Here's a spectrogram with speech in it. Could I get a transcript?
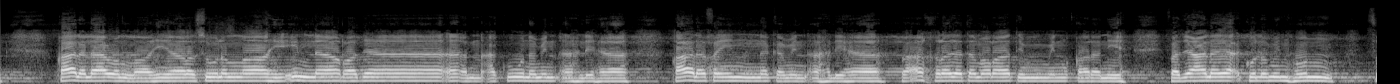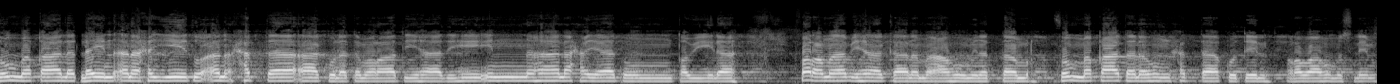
قال لا والله يا رسول الله إلا رجاء أن أكون من أهلها. قال فإنك من أهلها فأخرج تمرات من قرنه فجعل يأكل منهن ثم قال لئن أنا حييت أنا حتى آكل تمراتي هذه إنها لحياة طويلة فرمى بها كان معه من التمر ثم قاتلهم حتى قتل رواه مسلم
